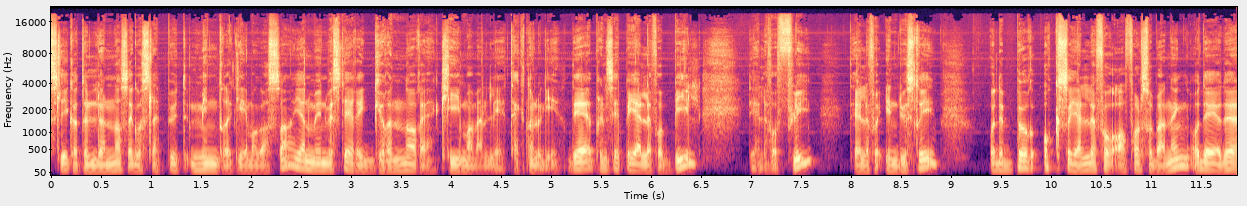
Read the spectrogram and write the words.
slik at det lønner seg å slippe ut mindre klimagasser gjennom å investere i grønnere, klimavennlig teknologi. Det prinsippet gjelder for bil, det gjelder for fly, det gjelder for industri. Og det bør også gjelde for avfallsforbrenning, og det er det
